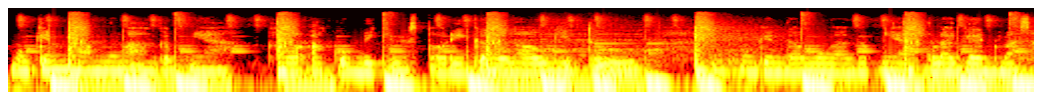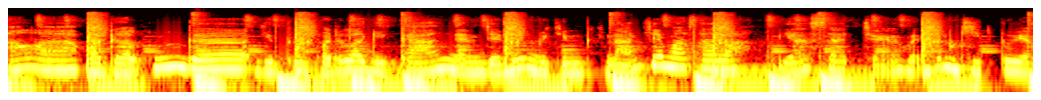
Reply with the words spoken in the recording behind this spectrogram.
Mungkin kamu nganggapnya kalau aku bikin story galau gitu. Mungkin kamu nganggapnya aku lagi ada masalah padahal enggak gitu. Padahal lagi kangen jadi bikin-bikin aja masalah. Biasa cewek kan gitu ya.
